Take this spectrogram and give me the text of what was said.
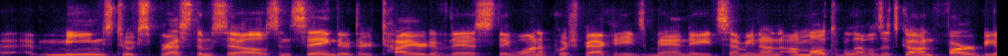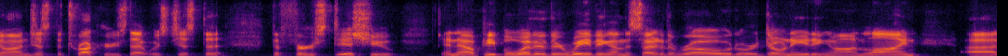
uh, means to express themselves and saying that they're tired of this. They want to push back against mandates. I mean, on, on multiple levels, it's gone far beyond just the truckers. That was just the the first issue, and now people, whether they're waving on the side of the road or donating online, uh,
